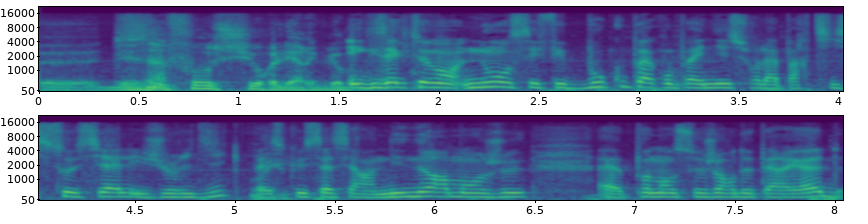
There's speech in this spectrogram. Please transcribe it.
euh, des infos sur les règlements. Exactement. Nous, on s'est fait beaucoup accompagner sur la partie sociale et juridique parce que ça, c'est un énorme enjeu euh, pendant ce genre de période.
